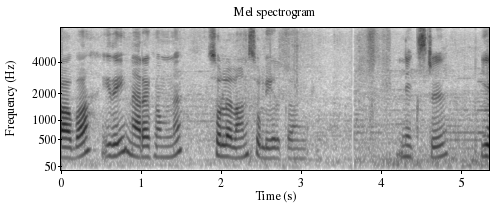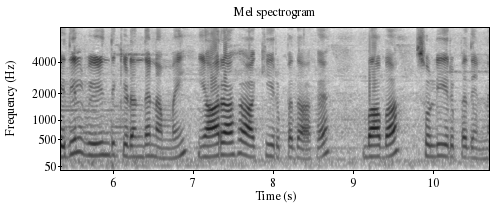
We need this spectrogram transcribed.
பாபா இதை நரகம்னு சொல்லலாம்னு சொல்லியிருக்காங்க. நெக்ஸ்ட்டு எதில் வீழ்ந்து கிடந்த நம்மை யாராக ஆக்கியிருப்பதாக பாபா சொல்லியிருப்பதென்ன?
